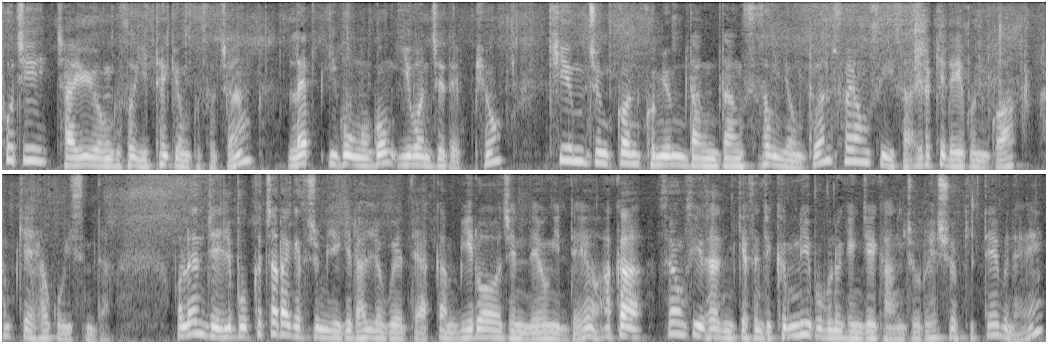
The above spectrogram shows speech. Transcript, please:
토지 자유연구소 이태경 부소장, LAB 2050 이원재 대표, 키움증권 금융담당 수석연구원 서영수 이사 이렇게 네 분과 함께 하고 있습니다. 원래는 이제 일부 끝자락에서 좀 얘기를 하려고 했는데 약간 미뤄진 내용인데요. 아까 서영수 이사님께서 이제 금리 부분을 굉장히 강조를 해주셨기 때문에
